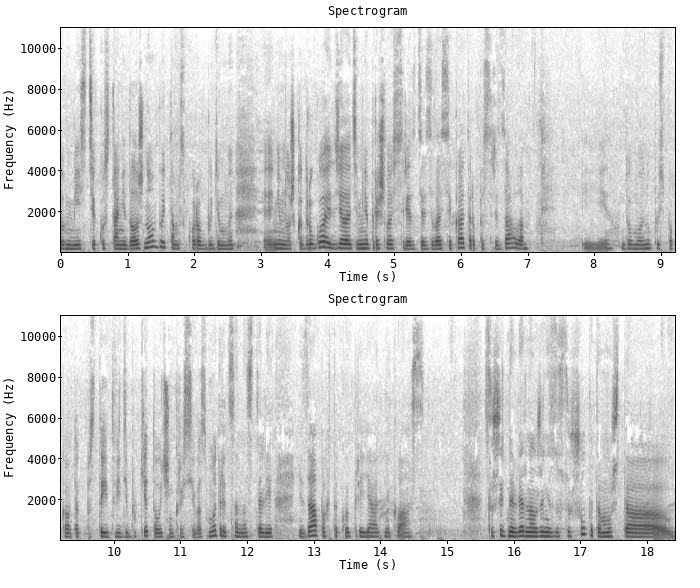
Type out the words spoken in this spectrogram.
том месте куста не должно быть. Там скоро будем мы э, немножко другое делать. И мне пришлось срезать. Я взяла секатор, посрезала. И думаю, ну пусть пока вот так постоит в виде букета. Очень красиво смотрится на столе. И запах такой приятный, класс. Сушить, наверное, уже не засушу, потому что,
